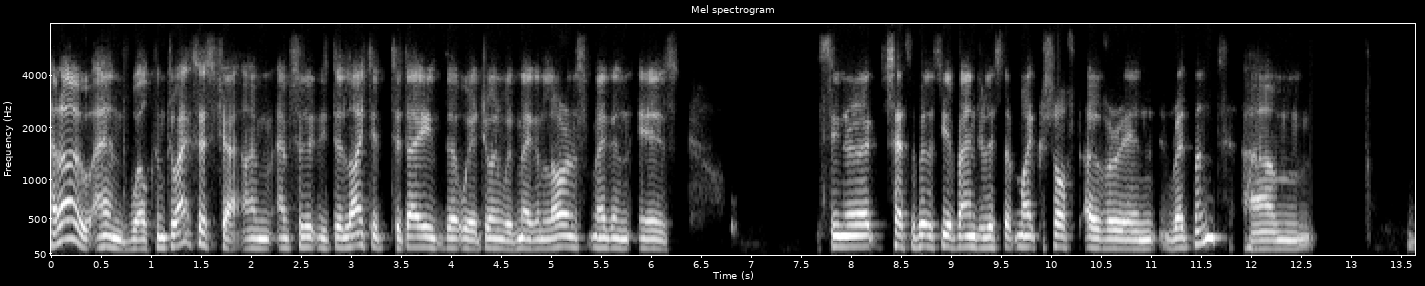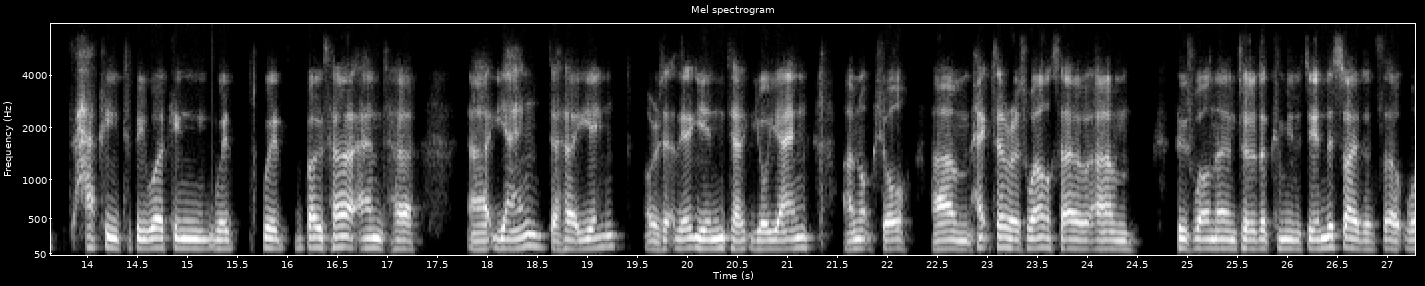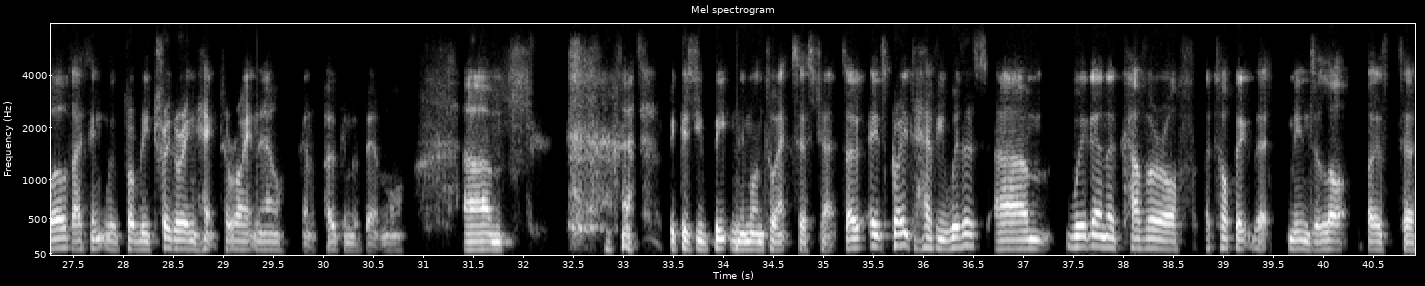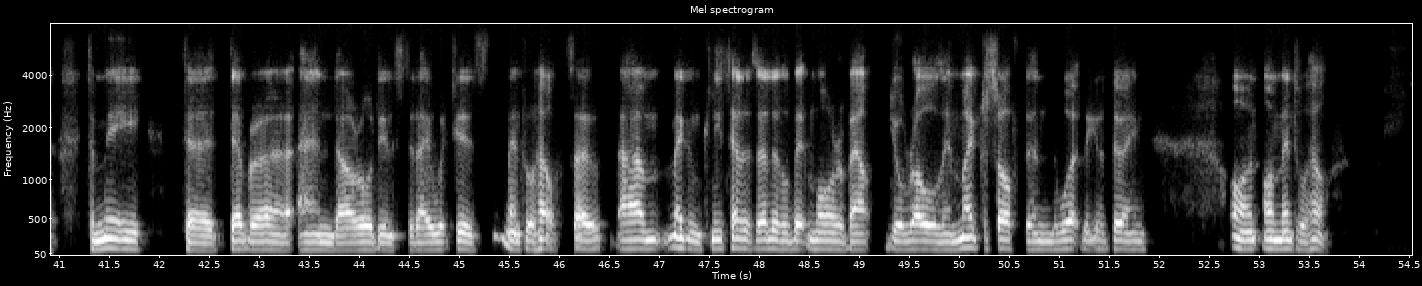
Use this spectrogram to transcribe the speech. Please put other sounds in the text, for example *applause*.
Hello and welcome to Access Chat. I'm absolutely delighted today that we're joined with Megan Lawrence. Megan is Senior Accessibility Evangelist at Microsoft over in Redmond. Um, happy to be working with with both her and her uh, Yang to her Yin, or is it the Yin to your Yang? I'm not sure. Um, Hector as well. So um, who's well known to the community in this side of the world. I think we're probably triggering Hector right now. Going to poke him a bit more. Um, *laughs* because you've beaten him onto Access Chat. So it's great to have you with us. Um, we're going to cover off a topic that means a lot both to, to me, to Deborah, and our audience today, which is mental health. So, um, Megan, can you tell us a little bit more about your role in Microsoft and the work that you're doing on, on mental health?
